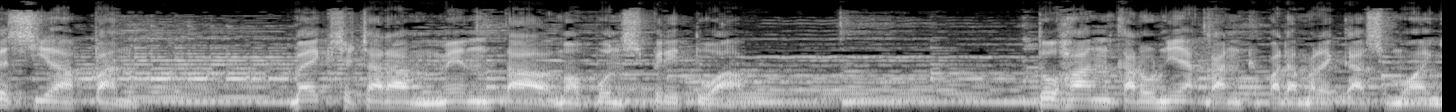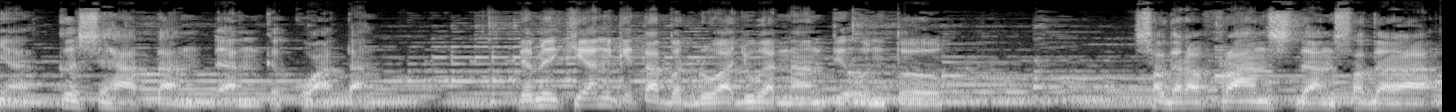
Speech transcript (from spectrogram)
kesiapan, baik secara mental maupun spiritual. Tuhan karuniakan kepada mereka semuanya kesehatan dan kekuatan. Demikian kita berdoa juga nanti untuk saudara Franz dan saudara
